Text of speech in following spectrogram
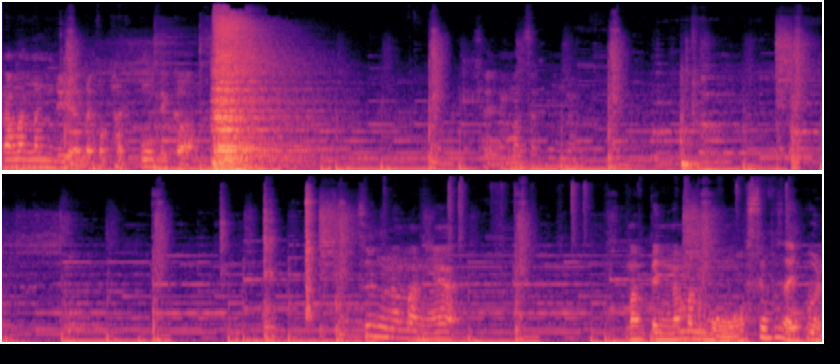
น้ำมันมันเดือดแล้วก็ผัดกุ้งไปก่อนใส่น้ำมันสักนิดนึงซึ่งน้ำมันเนี้ยมันเป็นน้ำมันหมู ซึ่งภาษาญี่ปุ่น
